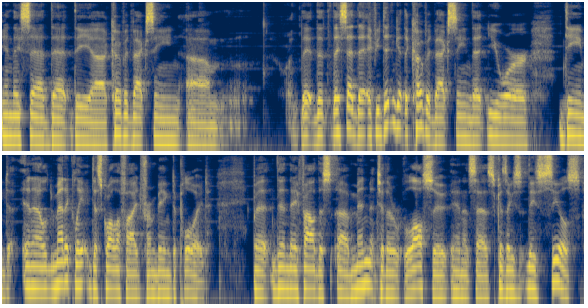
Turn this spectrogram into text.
and they said that the uh, COVID vaccine. Um, they, they, they said that if you didn't get the COVID vaccine, that you were deemed medically disqualified from being deployed. But then they filed this uh, amendment to the lawsuit, and it says because these these SEALs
